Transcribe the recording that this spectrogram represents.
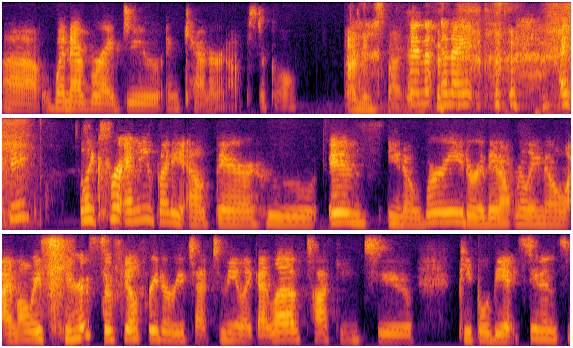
uh, whenever I do encounter an obstacle. I'm inspired. And, and I, I think like for anybody out there who is, you know, worried or they don't really know, I'm always here. So feel free to reach out to me. Like I love talking to people, be it students,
